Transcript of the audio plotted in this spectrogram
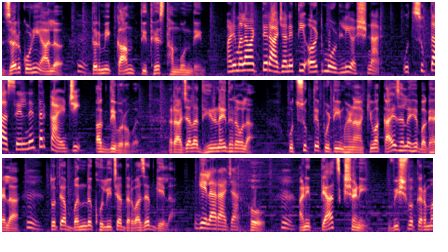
जर कोणी आलं. तर मी काम तिथेच थांबवून देईन. आणि मला वाटते राजाने ती अट मोडली असणार. उत्सुकता असेल नाही तर काळजी. अगदी बरोबर. राजाला धीर नाही धरवला. उत्सुकतेपुटी म्हणा किंवा काय झालं हे बघायला तो त्या बंद खोलीच्या दरवाज्यात गेला. गेला राजा. हो. आणि त्याच क्षणी विश्वकर्मा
